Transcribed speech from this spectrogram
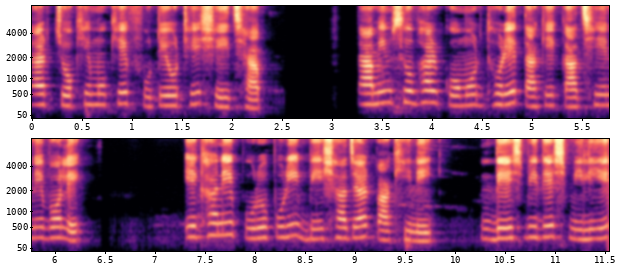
তার চোখে মুখে ফুটে ওঠে সেই ছাপ। তামিম সুভার কোমর ধরে তাকে কাছে এনে বলে, এখানে পুরোপুরি বিশ হাজার পাখি নেই। দেশ বিদেশ মিলিয়ে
